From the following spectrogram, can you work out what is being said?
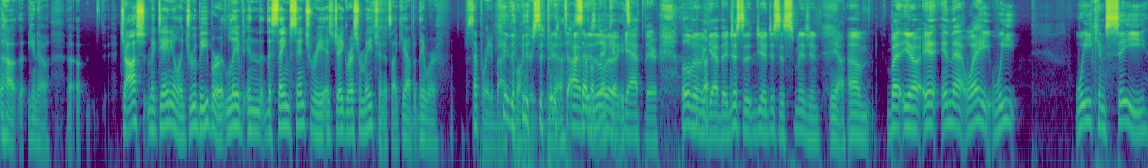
uh, you know uh, josh mcdaniel and drew bieber lived in the same century as jay gresham machen it's like yeah but they were separated by a couple hundred, a you know, of time. There's a little bit of decades gap there. A little bit of a gap there. Just a you know, just a smidgen. Yeah. Um, but you know, in, in that way, we we can see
